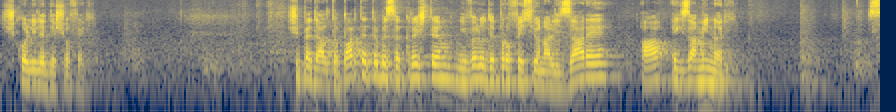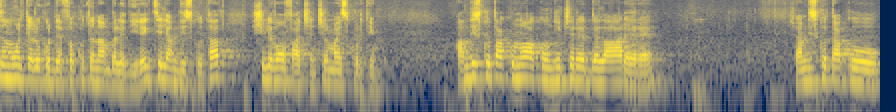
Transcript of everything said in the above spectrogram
școlile de șoferi. Și pe de altă parte trebuie să creștem nivelul de profesionalizare a examinării. Sunt multe lucruri de făcut în ambele direcții, le-am discutat și le vom face în cel mai scurt timp. Am discutat cu noua conducere de la ARR, și am discutat cu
